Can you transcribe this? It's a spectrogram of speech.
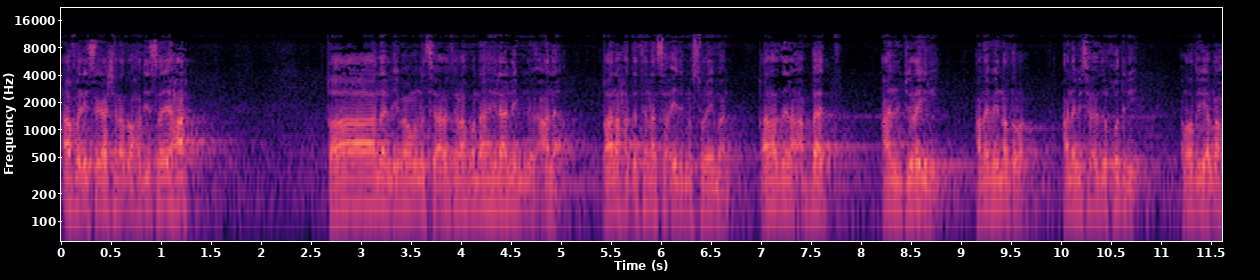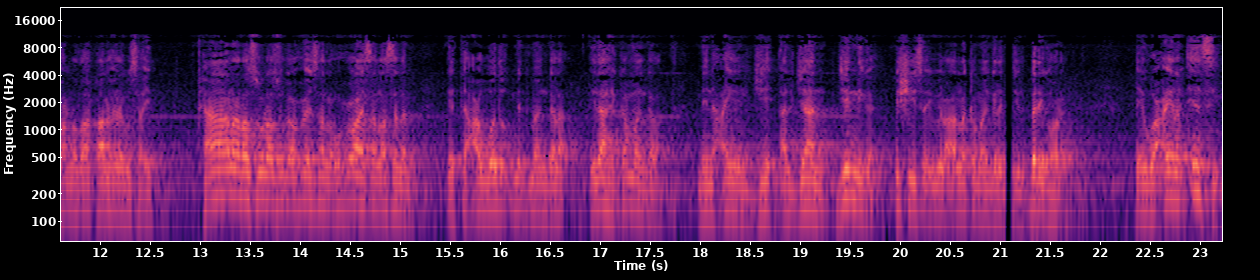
afar iyo sagaashanaad waa xadis saxiixa qaala imam hilaal ibn cala qaala xadaثana saciid ibn sulaymaan qala xadana cabaad can اljurayri can abi nadra can abi saciid اlkhudri radia allahu an qala abu saciid kaana rasul rasulka wuxuu ahay sal slm yatacawadu mid mangala ilaahay ka mangala min cayn aljaan jinniga ishiisa ayuu alla ka mangeli jiray beriga hore wa cayn alinsi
